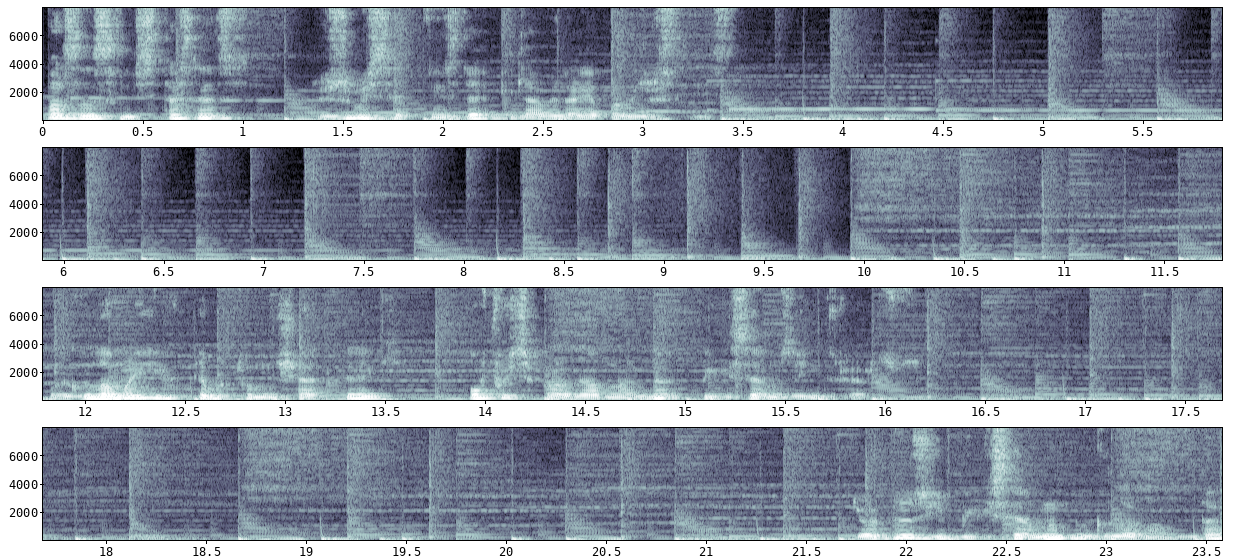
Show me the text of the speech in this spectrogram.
Fazlasını isterseniz lüzum hissettiğinizde ilaveler yapabilirsiniz. Uygulamayı yükle butonunu işaretleyerek Office programlarını bilgisayarımıza indiriyoruz. Gördüğünüz gibi bilgisayarımın uygulamalarında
